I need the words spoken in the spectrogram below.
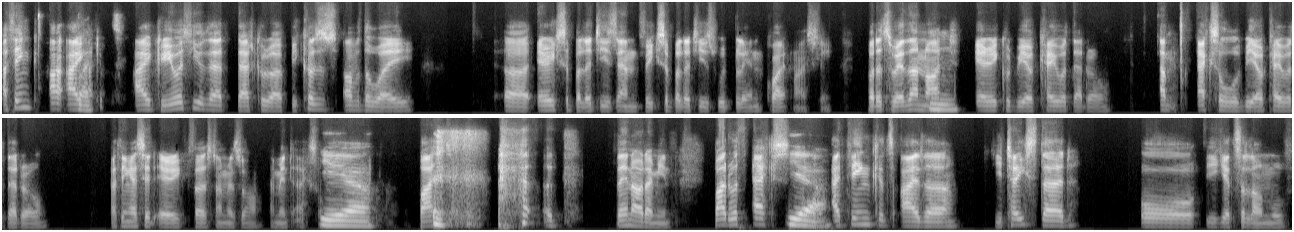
I think I, I, but I agree with you that that could work because of the way uh, Eric's abilities and Vic's abilities would blend quite nicely. But it's whether or not Mm. Eric would be okay with that role. Um, Axel would be okay with that role. I think I said Eric first time as well. I meant Axel. yeah, But they know what I mean. But with X, yeah, I think it's either he takes third or he gets a loan move.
